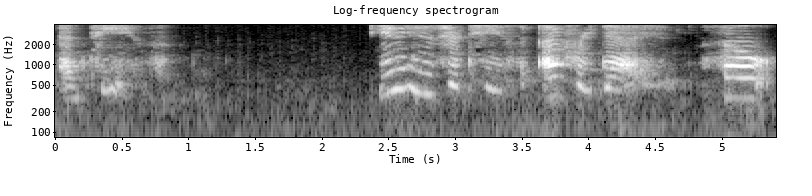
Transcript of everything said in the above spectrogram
and teeth. You use your teeth every day, so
